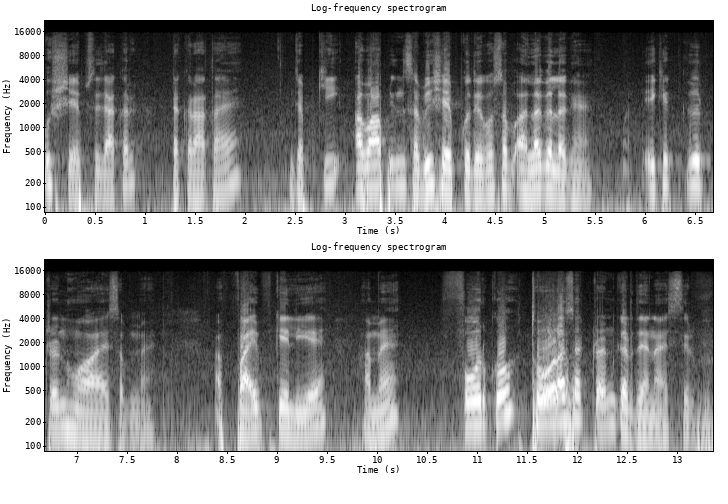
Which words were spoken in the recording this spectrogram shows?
उस शेप से जाकर टकराता है, जबकि अब आप इन सभी शेप को देखो, सब अलग अलग हैं। एक एक टर्न हुआ है सब में। अब फाइव के लिए हमें फोर को थोड़ा सा टर्न कर देना है सिर्फ़।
